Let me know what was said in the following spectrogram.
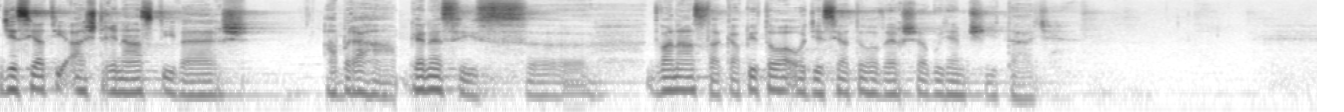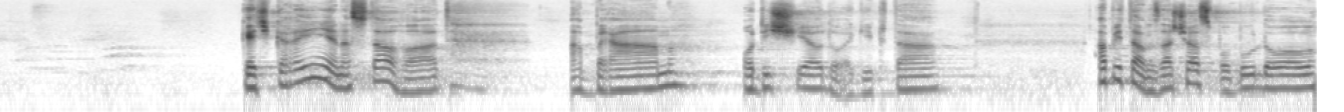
10. až 13. verš. Abraham. Genesis 12. Eh, kapitola od 10. verša budem čítať. Keď krajine nastal hlad, Abrám odišiel do Egypta, aby tam začas pobudol,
